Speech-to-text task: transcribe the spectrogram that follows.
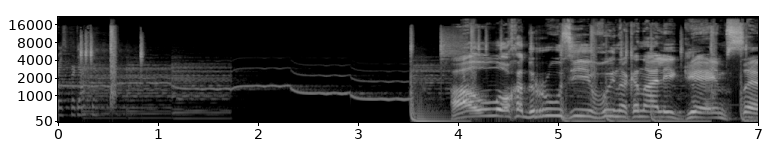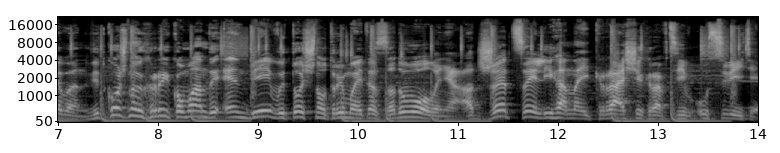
Forest Production. Алоха, друзі! Ви на каналі Game 7. Від кожної гри команди NBA ви точно отримаєте задоволення, адже це ліга найкращих гравців у світі.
